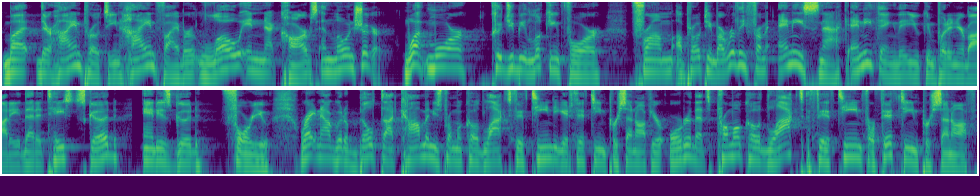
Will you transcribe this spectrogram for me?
but they're high in protein, high in fiber, low in net carbs, and low in sugar. What more could you be looking for from a protein bar? Really, from any snack, anything that you can put in your body that it tastes good and is good for you. Right now, go to built.com and use promo code LOCKED15 to get 15% off your order. That's promo code LOCKED15 for 15% off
